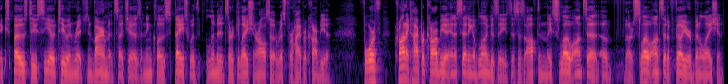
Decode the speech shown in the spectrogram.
exposed to CO2 enriched environments, such as an enclosed space with limited circulation, are also at risk for hypercarbia. Fourth, chronic hypercarbia in a setting of lung disease. This is often the slow onset of or slow onset of failure of ventilation,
